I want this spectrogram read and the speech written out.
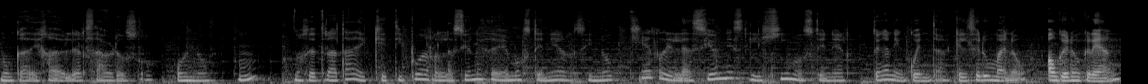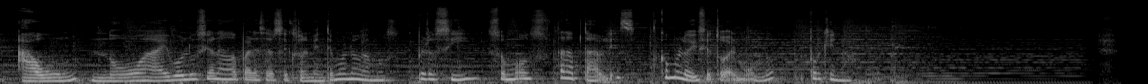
nunca deja de oler sabroso, ¿o no? ¿Mm? No se trata de qué tipo de relaciones debemos tener, sino qué relaciones elegimos tener. Tengan en cuenta que el ser humano, aunque no crean, aún no ha evolucionado para ser sexualmente monógamos, pero sí somos adaptables, como lo dice todo el mundo. ¿Por qué no?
